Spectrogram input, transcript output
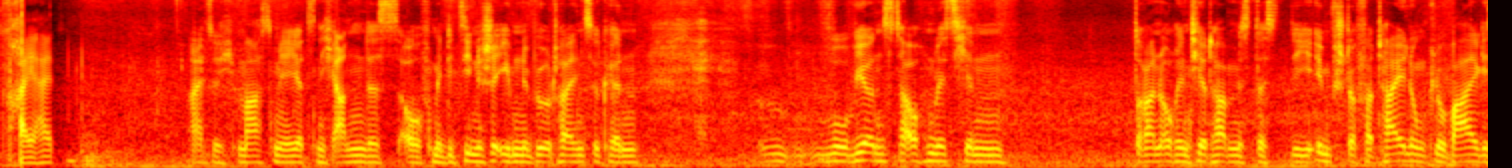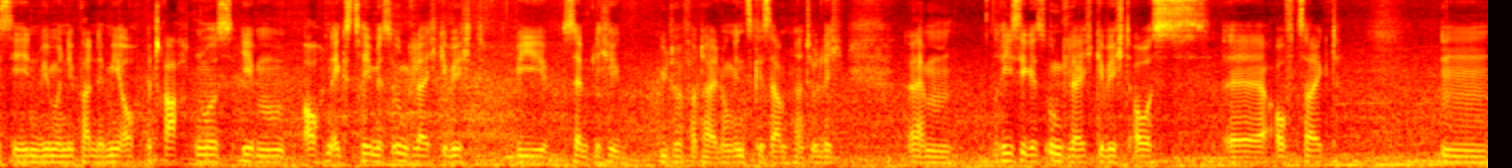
Freiheiten? Also ich maß mir jetzt nicht an, das auf medizinischer Ebene beurteilen zu können. Wo wir uns da auch ein bisschen daran orientiert haben, ist, dass die Impfstoffverteilung global gesehen, wie man die Pandemie auch betrachten muss, eben auch ein extremes Ungleichgewicht, wie sämtliche Güterverteilung insgesamt natürlich, ähm, riesiges Ungleichgewicht aus, äh, aufzeigt. Mhm.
